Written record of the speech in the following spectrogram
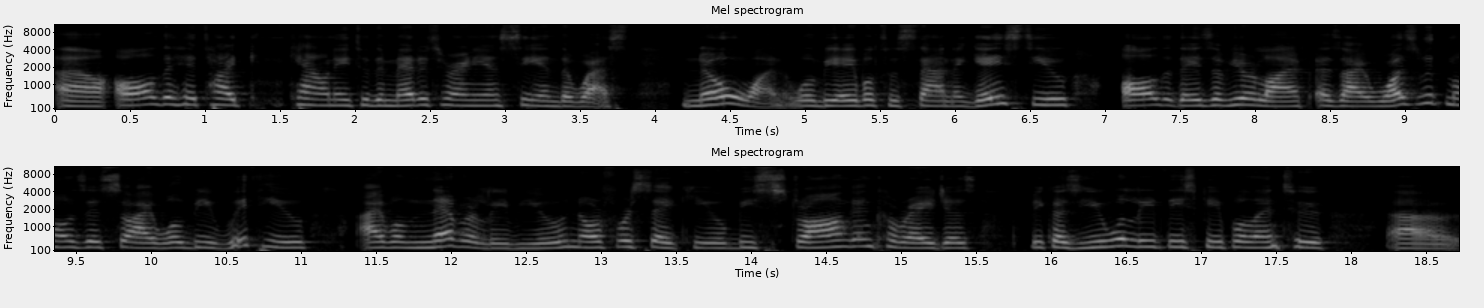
uh, all the Hittite county to the Mediterranean Sea in the west. No one will be able to stand against you all the days of your life. As I was with Moses, so I will be with you. I will never leave you nor forsake you. Be strong and courageous, because you will lead these people into uh,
